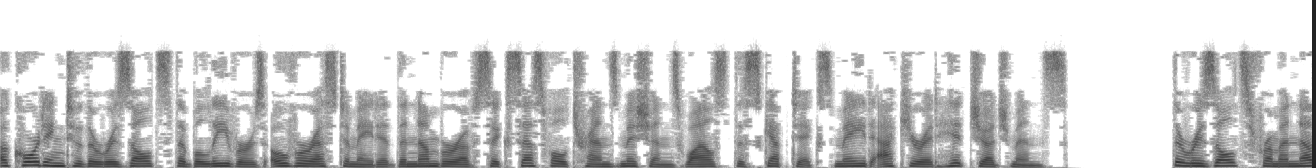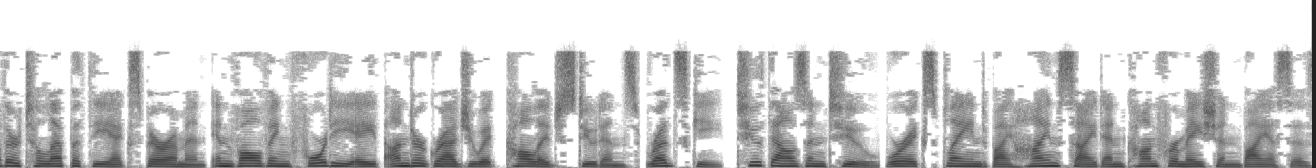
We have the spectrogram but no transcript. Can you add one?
According to the results the believers overestimated the number of successful transmissions whilst the skeptics made accurate hit judgments. The results from another telepathy experiment involving 48 undergraduate college students Rudski, 2002 were explained by hindsight and confirmation biases.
